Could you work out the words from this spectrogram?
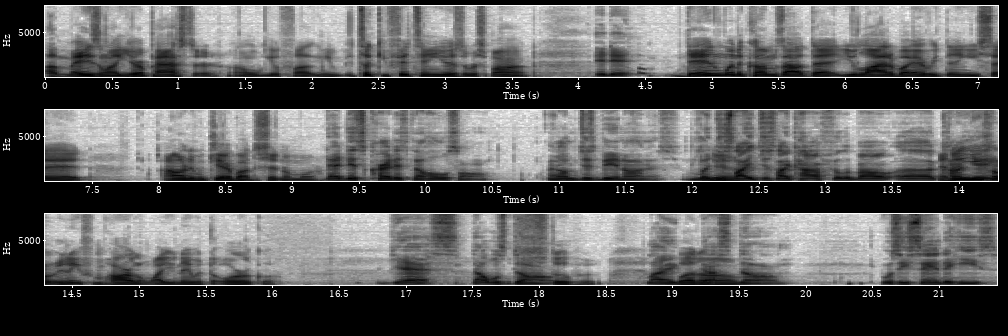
amazing. Like you're a pastor. I don't give a fuck. You, it took you 15 years to respond It did. then when it comes out that you lied about everything you said, I don't even care about the shit no more. That discredits the whole song. And I'm just being honest. Like, Just like just like how I feel about uh, And then you Kanye. from and you from Harlem. Why you name it the Oracle? yes, that was dumb. Stupid. Like But, that's um, dumb. Was he saying that he's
